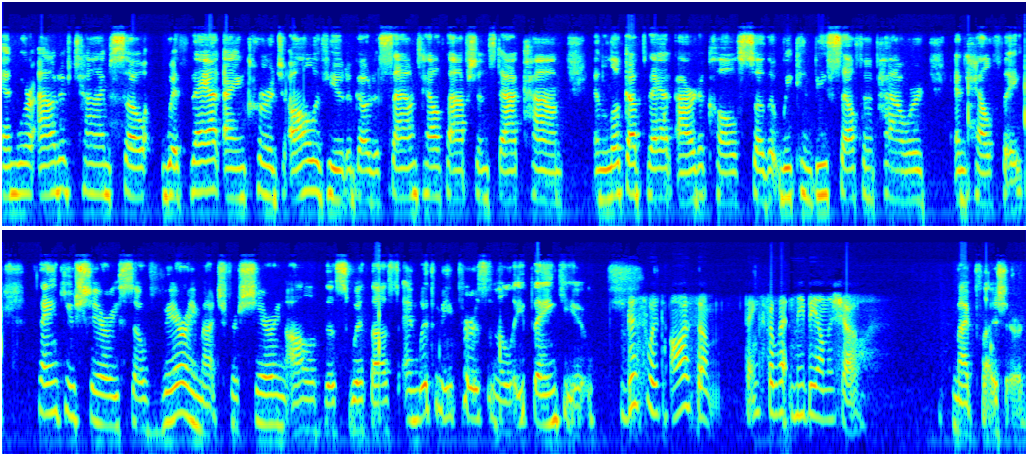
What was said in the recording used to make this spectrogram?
and we're out of time. So, with that, I encourage all of you to go to soundhealthoptions.com and look up that article so that we can be self empowered and healthy. Thank you, Sharry, so very much for sharing all of this with us and with me personally. Thank you. This was awesome. Thanks for letting me be on the show. My pleasure.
